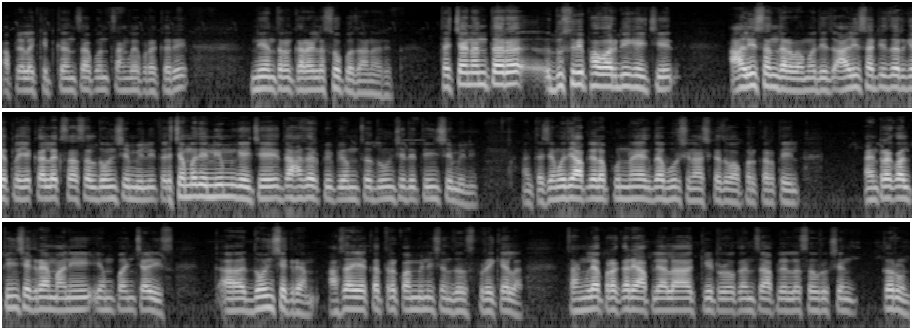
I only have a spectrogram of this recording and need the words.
आपल्याला कीटकांचा पण चांगल्या प्रकारे नियंत्रण करायला सोपं जाणार आहे. त्याच्यानंतर दुसरी फवारणी घ्यायची आहे. आळी संदर्भामध्ये आळीसाठी जर घेतलं एका लक्ष असेल दोनशे मिली त्याच्यामध्ये निम घ्यायचे दहा हजार पी पी एमचं दोनशे ते तीनशे मिली. आणि त्याच्यामध्ये आपल्याला पुन्हा एकदा बुरशीनाशकाचा वापर करता येईल. अँट्राकॉल तीनशे ग्रॅम आणि एम पंचेचाळीस दोनशे ग्रॅम असा एकत्र कॉम्बिनेशन जर स्प्रे केला चांगल्या प्रकारे आपल्याला कीड रोगांचं आपल्याला संरक्षण करून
